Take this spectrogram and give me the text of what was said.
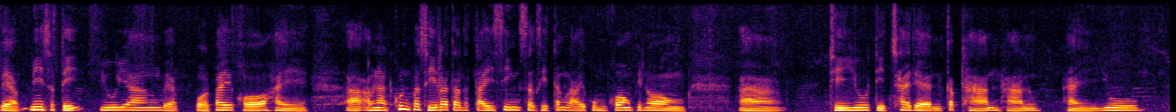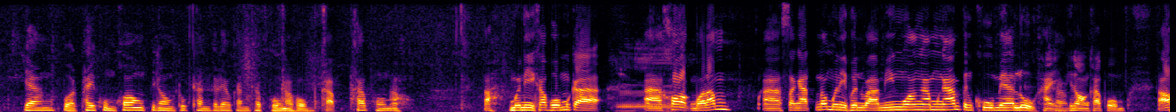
แบบมีสติอยู่อย่างแบบปลอดภัยขอให้อ่าอำนาจคุณพระศรีรัตนตรัยสิ่งศักดิ์สิทธิ์ทั้งหลายคุ้มครองพี่น้องอ่าที่อยู่ติดชายแดนกับฐานหารให้อยู่อย่างปลอดภัยคุ้มครองพี่น้องทุกท่านก็แล้วกันครับผมครับผมครับครับผมเอาอะมื้อนี้ครับผมกะอ่าคอกหมอลำ อ่าสงัดเนาะมื้อนี้เพิ่นว่ามีงัวงามๆเป็นครูแม่ลูกให้พี่น้องครับผมเอา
